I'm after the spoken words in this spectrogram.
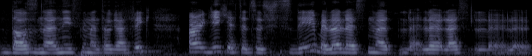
dans une année cinématographique un gay qui essaie de se suicider, mais là, le, cinéma- le, le- le-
